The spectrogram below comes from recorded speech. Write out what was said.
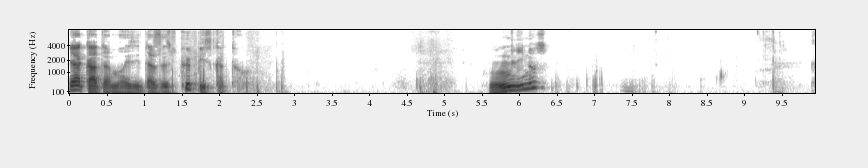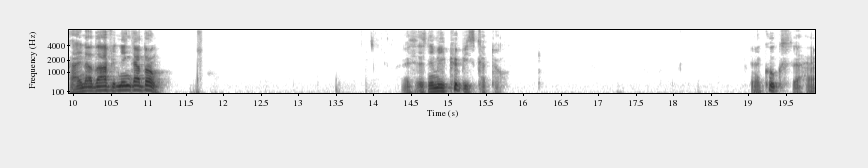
Ja, Katermäusi, das ist Püppis Karton. Hm, Linus? Keiner darf in den Karton. Es ist nämlich Püppis Karton. Ja, guckst du, hä?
